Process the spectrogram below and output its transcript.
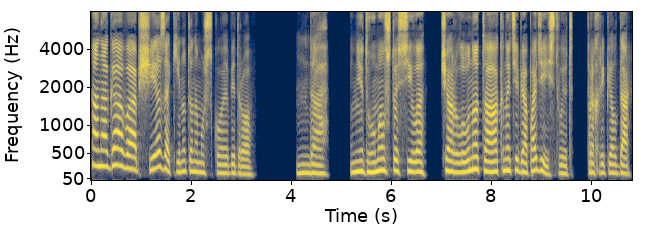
а нога вообще закинута на мужское бедро. «Да, не думал, что сила Чарлуна так на тебя подействует», — прохрипел Дар.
